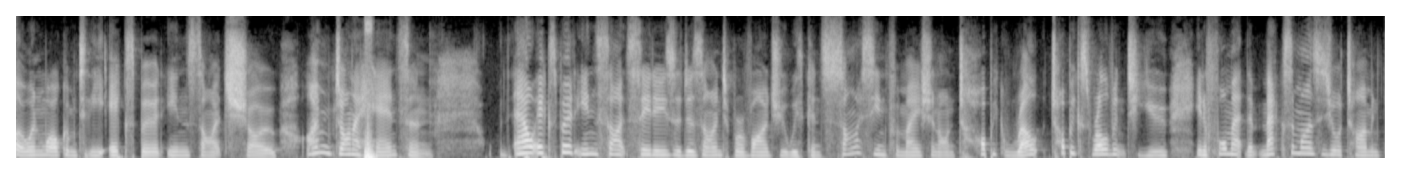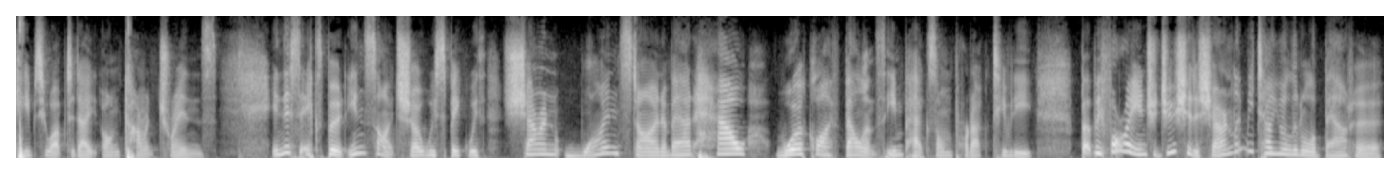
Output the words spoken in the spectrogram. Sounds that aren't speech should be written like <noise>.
Hello and welcome to the Expert Insights Show. I'm Donna Hanson. Our Expert Insights CDs are designed to provide you with concise information on topic topics relevant to you in a format that maximizes your time and keeps you up to date on current trends. In this Expert Insights show, we speak with Sharon Weinstein about how work life balance impacts on productivity. But before I introduce you to Sharon, let me tell you a little about her.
